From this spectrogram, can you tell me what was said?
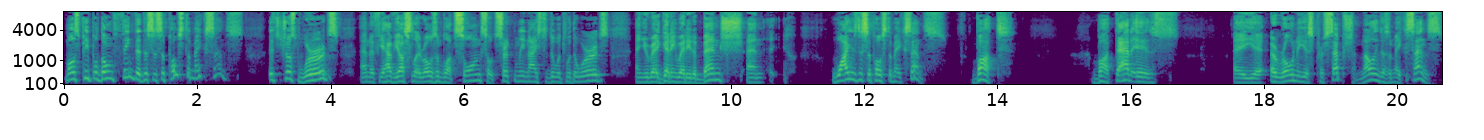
Most people don't think that this is supposed to make sense. It's just words, and if you have Yossele Rosenblatt song, so it's certainly nice to do it with the words, and you're getting ready to bench, and why is this supposed to make sense? But, but that is a uh, erroneous perception. Not only does it make sense,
